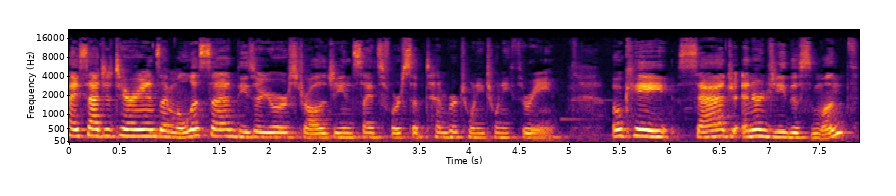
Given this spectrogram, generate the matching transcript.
Hi Sagittarians, I'm Melissa, and these are your astrology insights for September 2023. Okay, Sag energy this month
